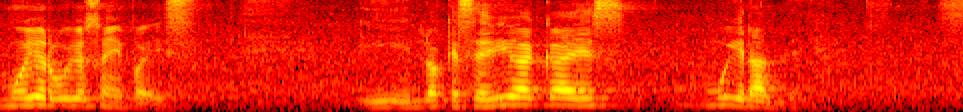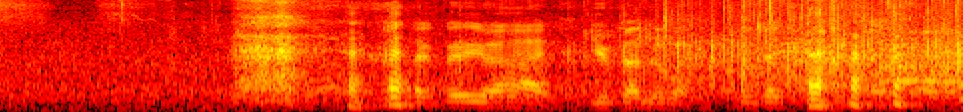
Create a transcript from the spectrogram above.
muy orgulloso de mi país. Y lo que se vive acá es muy grande.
